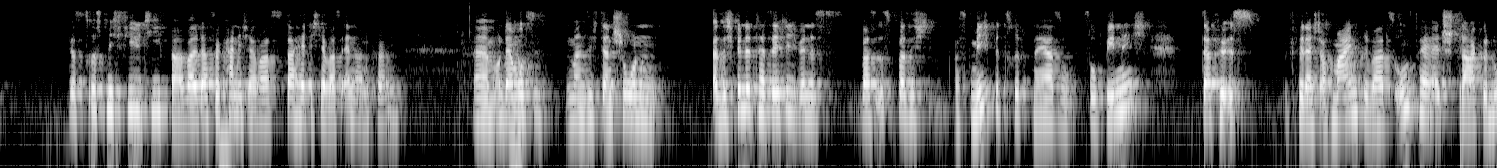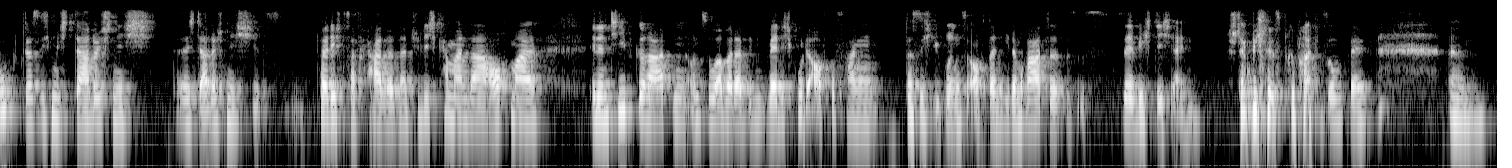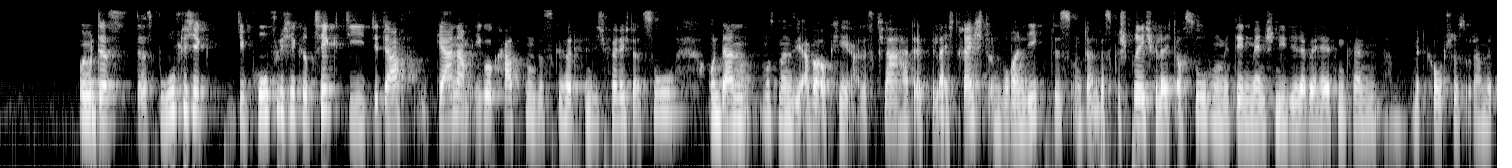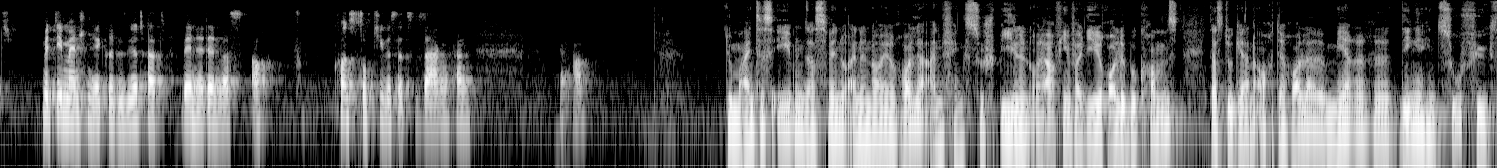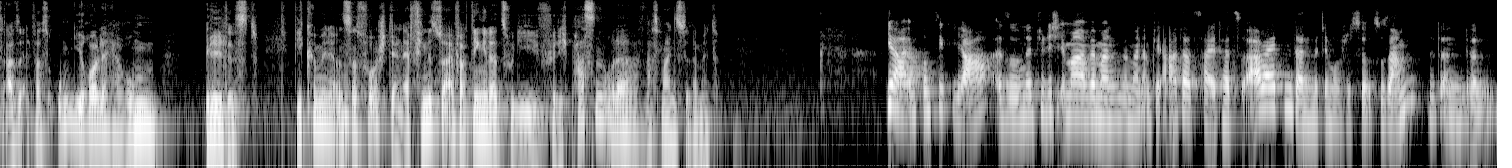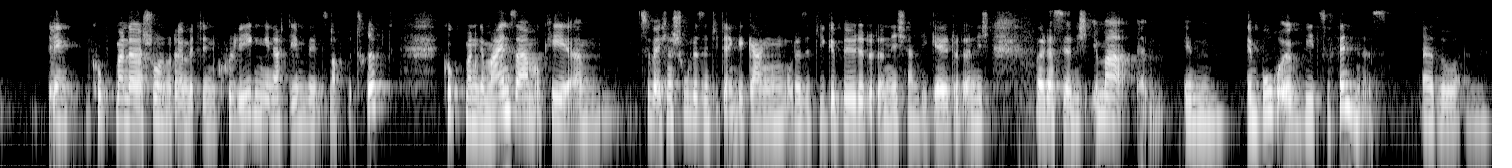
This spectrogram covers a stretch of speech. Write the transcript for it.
das trifft mich viel tiefer, weil dafür kann ich ja was, da hätte ich ja was ändern können. Ähm, und da muss man sich dann schon, also ich finde tatsächlich, wenn es was ist, was ich, was mich betrifft, naja, so, so bin ich. Dafür ist vielleicht auch mein privates Umfeld stark genug, dass ich mich dadurch nicht, dass ich dadurch nicht jetzt völlig zerfalle. Natürlich kann man da auch mal in den Tief geraten und so, aber da bin, werde ich gut aufgefangen, dass ich übrigens auch dann jedem rate. Das ist sehr wichtig, ein stabiles privates Umfeld. Ähm, und das, das berufliche, die berufliche Kritik, die, die darf gerne am Ego kratzen, das gehört, finde ich, völlig dazu. Und dann muss man sie aber, okay, alles klar, hat er vielleicht recht und woran liegt es? Und dann das Gespräch vielleicht auch suchen mit den Menschen, die dir dabei helfen können, mit Coaches oder mit, mit den Menschen, die er kritisiert hat, wenn er denn was auch Konstruktives dazu sagen kann. Ja. Du meintest eben, dass wenn du eine neue Rolle anfängst zu spielen oder auf jeden Fall die Rolle bekommst, dass du gerne auch der Rolle mehrere Dinge hinzufügst, also etwas um die Rolle herum bildest. Wie können wir uns das vorstellen? Erfindest du einfach Dinge dazu, die für dich passen oder was meinst du damit? Ja, im Prinzip ja. Also natürlich immer, wenn man, wenn man am Theater Zeit hat zu arbeiten, dann mit dem Regisseur zusammen. Dann, dann denkt, guckt man da schon oder mit den Kollegen, je nachdem, wen es noch betrifft, guckt man gemeinsam, okay, ähm, zu welcher Schule sind die denn gegangen oder sind die gebildet oder nicht, haben die Geld oder nicht, weil das ja nicht immer ähm, im, im Buch irgendwie zu finden ist. Also ähm,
